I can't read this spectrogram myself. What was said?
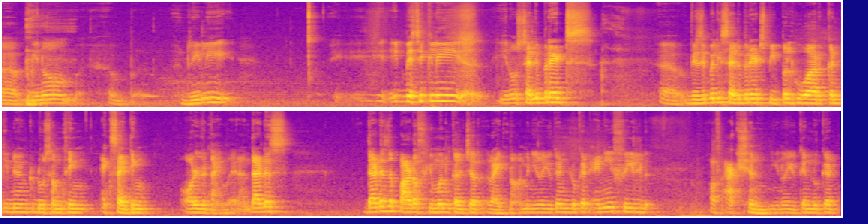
uh, you know really it, basically you know celebrates uh, visibly celebrates people who are continuing to do something exciting all the time right? And that is that is a part of human culture right now. I mean you know you can look at any field of action. You know you can look at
